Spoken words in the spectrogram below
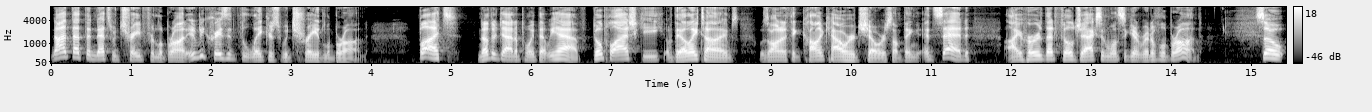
not that the Nets would trade for LeBron. It would be crazy that the Lakers would trade LeBron. But another data point that we have Bill Plaschke of the LA Times was on, I think, Colin Cowherd's show or something and said, I heard that Phil Jackson wants to get rid of LeBron. So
